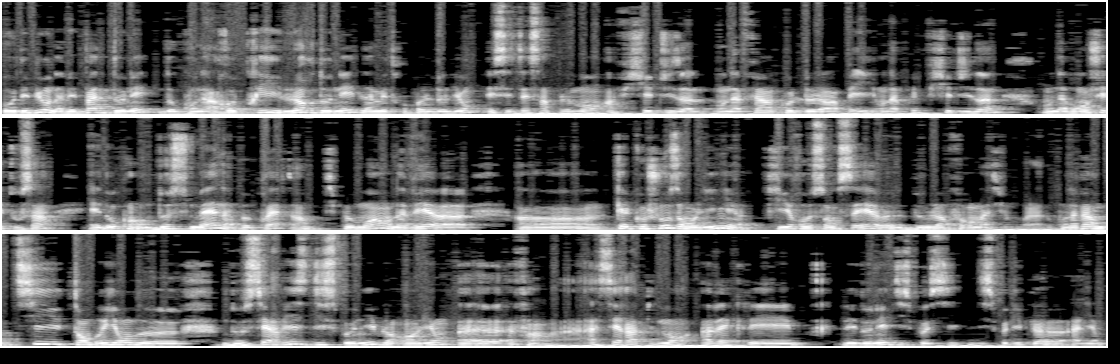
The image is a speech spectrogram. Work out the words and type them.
au début, on n'avait pas de données, donc on a repris leurs données de la métropole de Lyon, et c'était simplement un fichier JSON. On a fait un call de leur API, on a pris le fichier JSON, on a branché tout ça, et donc en deux semaines à peu près, un petit peu moins, on avait euh, quelque chose en ligne qui recensait euh, de l'information. Voilà, donc on avait un petit embryon de, service disponible en Lyon, euh, enfin assez rapidement avec les, les données disponibles à Lyon.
